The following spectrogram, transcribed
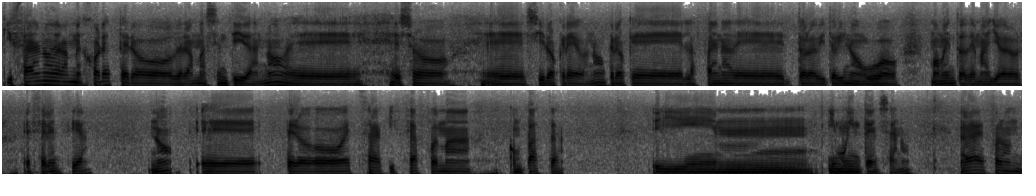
Quizá no de las mejores, pero de las más sentidas, ¿no? Eh, eso eh, sí lo creo, ¿no? Creo que en la faena del toro de Vitorino hubo momentos de mayor excelencia, ¿no? Eh, pero esta quizás fue más compacta y, mm, muy intensa, ¿no? La fueron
